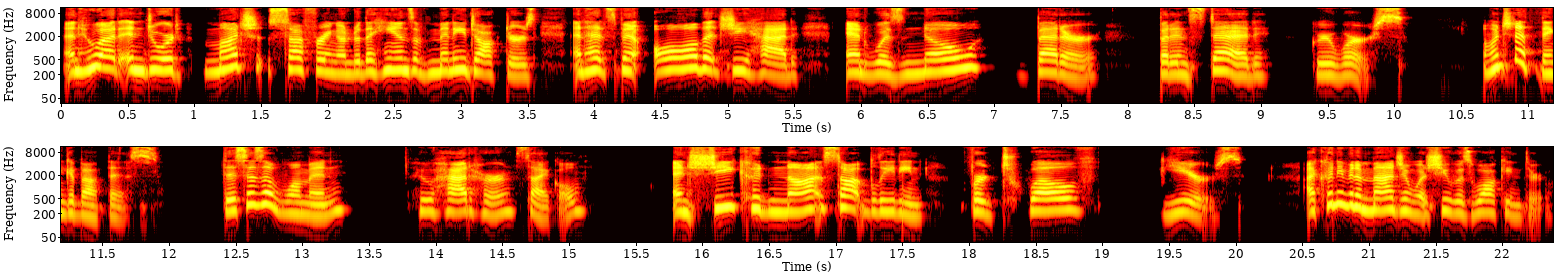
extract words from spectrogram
and who had endured much suffering under the hands of many doctors, and had spent all that she had, and was no better, but instead grew worse. I want you to think about this. This is a woman who had her cycle, and she could not stop bleeding for 12 years. I couldn't even imagine what she was walking through.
